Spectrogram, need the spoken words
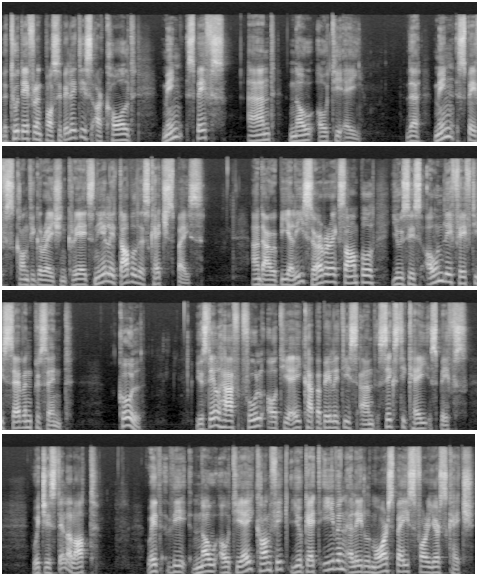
The two different possibilities are called min SPIFFS and no OTA. The min SPIFFS configuration creates nearly double the sketch space, and our BLE server example uses only 57%. Cool. You still have full OTA capabilities and 60k spiffs, which is still a lot. With the no OTA config, you get even a little more space for your sketch.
